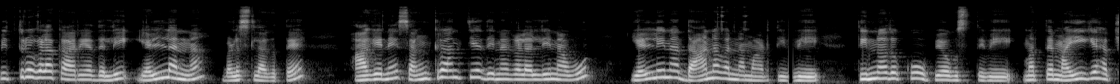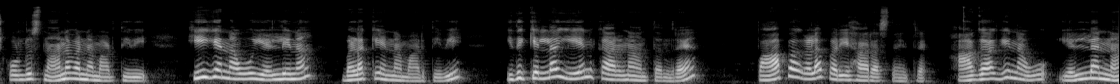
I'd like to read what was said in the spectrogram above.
ಪಿತೃಗಳ ಕಾರ್ಯದಲ್ಲಿ ಎಳ್ಳನ್ನು ಬಳಸಲಾಗುತ್ತೆ. ಹಾಗೆಯೇ ಸಂಕ್ರಾಂತಿಯ ದಿನಗಳಲ್ಲಿ ನಾವು ಎಳ್ಳಿನ ದಾನವನ್ನು ಮಾಡ್ತೀವಿ. ತಿನ್ನೋದಕ್ಕೂ ಉಪಯೋಗಿಸ್ತೀವಿ. ಮತ್ತು ಮೈಗೆ ಹಚ್ಕೊಂಡು ಸ್ನಾನವನ್ನು ಮಾಡ್ತೀವಿ. ಹೀಗೆ ನಾವು ಎಳ್ಳಿನ ಬಳಕೆಯನ್ನು ಮಾಡ್ತೀವಿ. ಇದಕ್ಕೆಲ್ಲ ಏನು ಕಾರಣ ಅಂತಂದರೆ ಪಾಪಗಳ ಪರಿಹಾರ ಸ್ನೇಹಿತರೆ. ಹಾಗಾಗಿ ನಾವು ಎಳ್ಳನ್ನು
